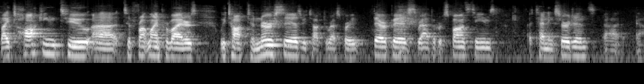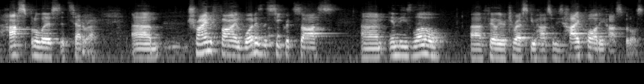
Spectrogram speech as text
By talking to uh, to frontline providers, we talked to nurses, we talked to respiratory therapists, rapid response teams, attending surgeons, uh, hospitalists, etc. Um, trying to find what is the secret sauce um, in these low uh, failure to rescue hospitals, these high quality hospitals.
